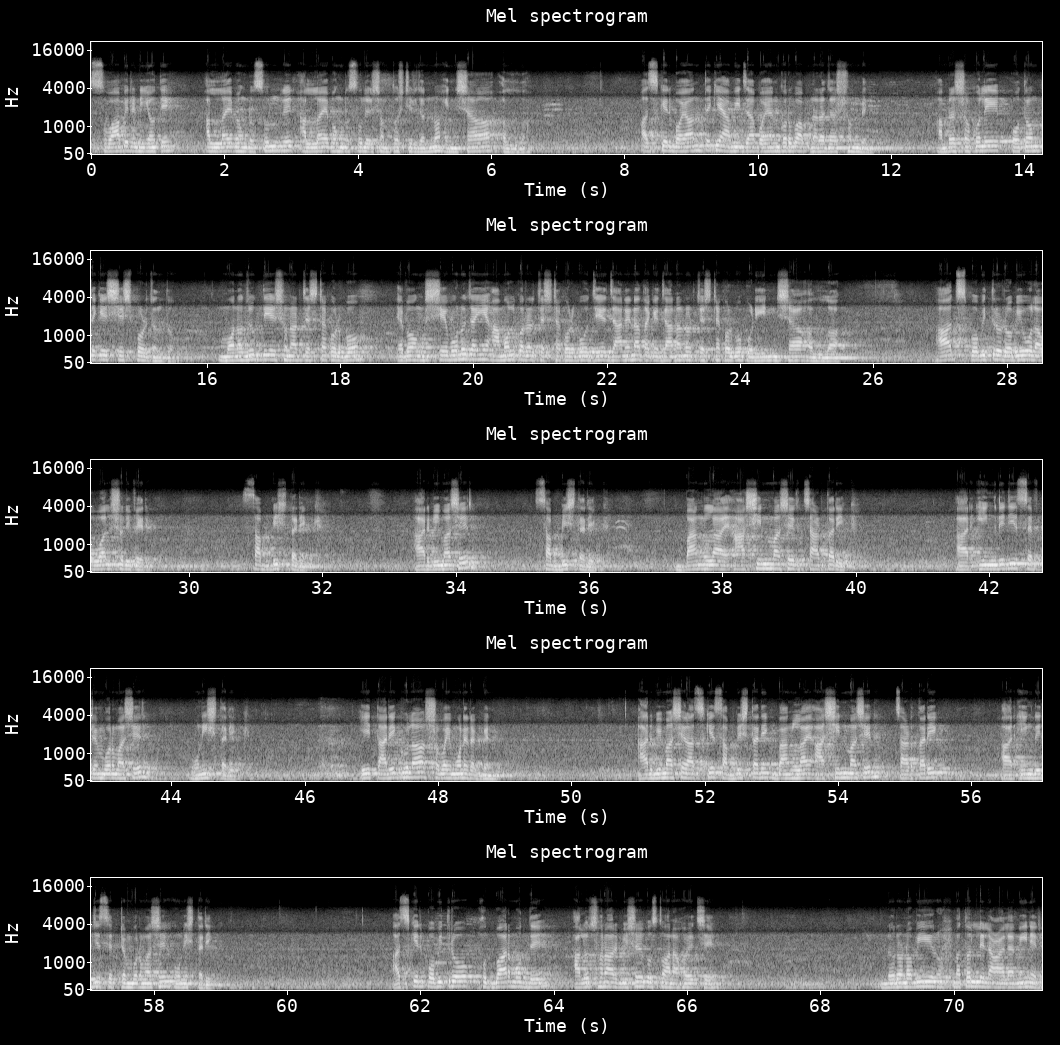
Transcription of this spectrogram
সোয়াবের নিয়তে আল্লাহ এবং রসুলের, আল্লাহ এবং রসুলের সন্তুষ্টির জন্য ইনশা আল্লাহ আজকের বয়ান থেকে আমি যা বয়ান করব আপনারা যা শুনবেন। আমরা সকলে প্রথম থেকে শেষ পর্যন্ত মনোযোগ দিয়ে শোনার চেষ্টা করব এবং সে অনুযায়ী আমল করার চেষ্টা করব, যে জানে না তাকে জানানোর চেষ্টা করব পড়ি ইনশা আল্লাহ আজ পবিত্র রবিউল আউ্য়াল শরীফের ছাব্বিশ তারিখ। আরবি মাসের ছাব্বিশ তারিখ। বাংলায় আশ্বিন মাসের চার তারিখ। আর ইংরেজি সেপ্টেম্বর মাসের উনিশ তারিখ। এই তারিখগুলা সবাই মনে রাখবেন। আরবি মাসের আজকে ছাব্বিশ তারিখ, বাংলায় আশ্বিন মাসের চার তারিখ, আর ইংরেজি সেপ্টেম্বর মাসের উনিশ তারিখ। আজকের পবিত্র খুতবার মধ্যে আলোচনার বিষয়বস্তু আনা হয়েছে। নুরনবী রহমতুল্লিল আলমিনের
